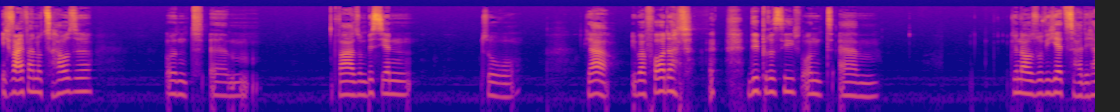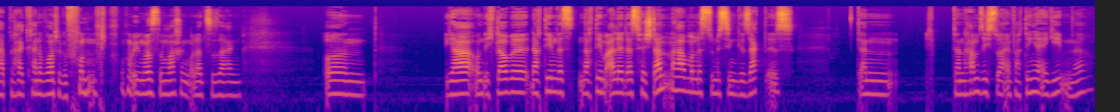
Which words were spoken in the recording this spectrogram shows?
Ich war einfach nur zu Hause und ähm, war so ein bisschen so ja überfordert, depressiv und ähm, genau, so wie jetzt halt. Ich habe halt keine Worte gefunden, um irgendwas zu machen oder zu sagen. Und ja, und ich glaube, nachdem das, nachdem alle das verstanden haben und das so ein bisschen gesagt ist, dann, dann haben sich so einfach Dinge ergeben, ne?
